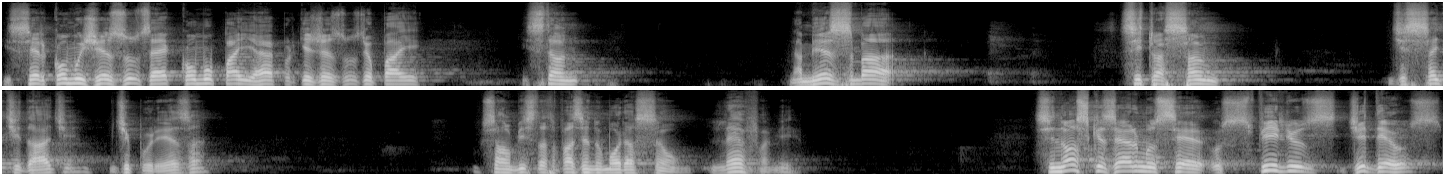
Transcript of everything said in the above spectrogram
e ser como Jesus é, como o Pai é, porque Jesus e o Pai estão na mesma situação de santidade, de pureza, o salmista está fazendo uma oração: leva-me. Se nós quisermos ser os filhos de Deus,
